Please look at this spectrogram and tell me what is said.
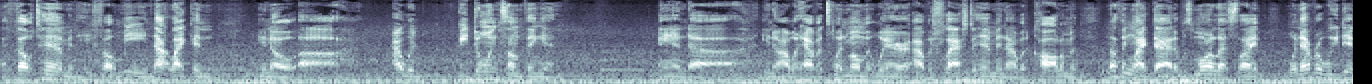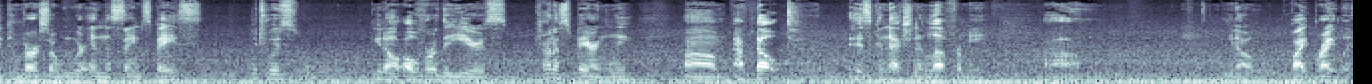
I felt him and he felt me. Not like in you know uh, I would be doing something and and uh, you know I would have a twin moment where I would flash to him and I would call him nothing like that. It was more or less like whenever we did converse or we were in the same space, which was you know over the years kind of sparingly. Um, I felt his connection and love for me. Um, you know, quite brightly.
